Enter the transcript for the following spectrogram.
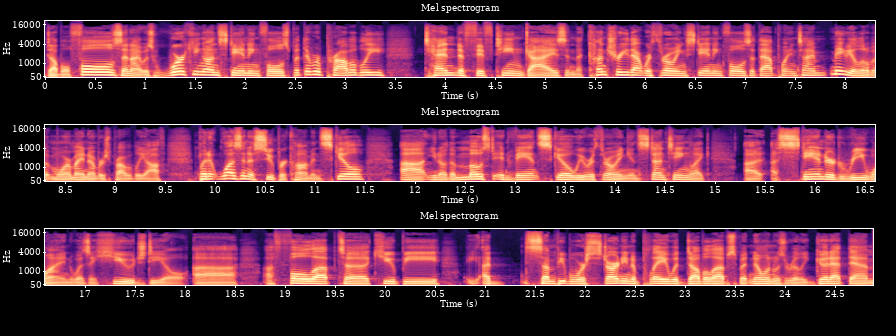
double fulls and I was working on standing fulls, but there were probably 10 to 15 guys in the country that were throwing standing fulls at that point in time, maybe a little bit more. My number's probably off, but it wasn't a super common skill. Uh, you know, the most advanced skill we were throwing in stunting, like a, a standard rewind, was a huge deal. Uh, a full up to QP, a some people were starting to play with double ups, but no one was really good at them.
